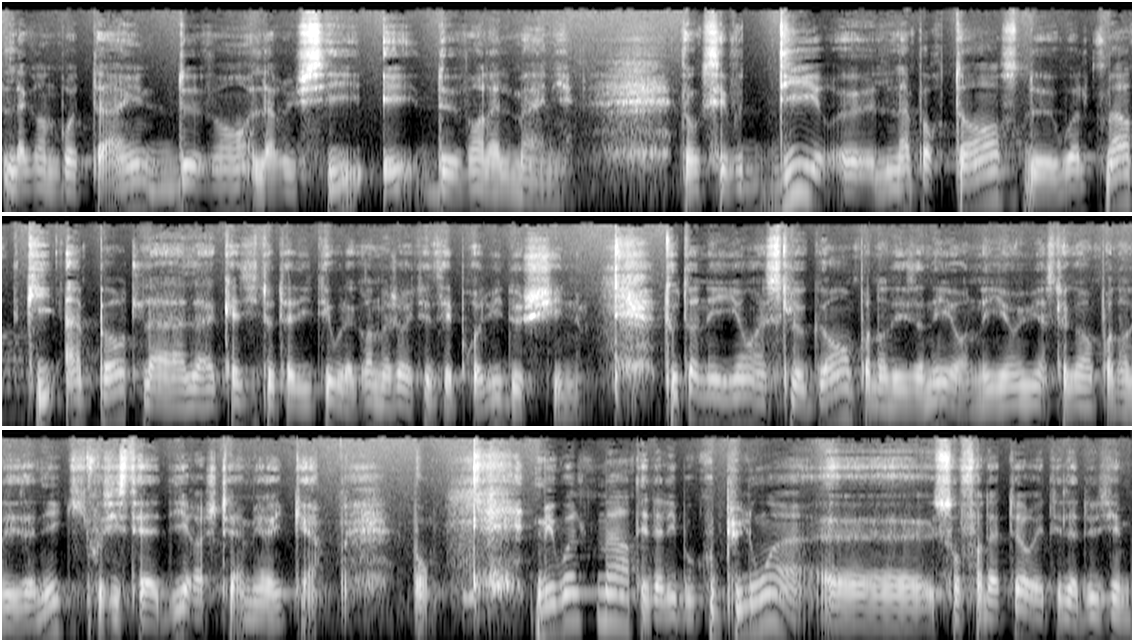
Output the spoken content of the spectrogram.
la Grande-Bretagne, devant la Russie et devant l'Allemagne. Donc c'est vous dire euh, l'importance de Walmart qui importe la, quasi-totalité ou la grande majorité de ses produits de Chine, tout en ayant un slogan pendant des années, en ayant eu un slogan pendant des années qui consistait à dire acheter américain. Bon. Mais Walmart est allé beaucoup plus loin. Euh, son fondateur était la deuxième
